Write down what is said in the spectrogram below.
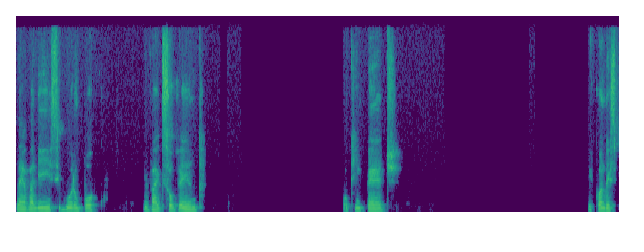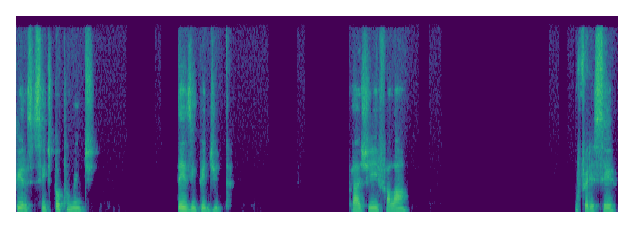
Leva ali, segura um pouco e vai dissolvendo o que impede. E quando expira, se sente totalmente desimpedida para agir, falar, oferecer.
